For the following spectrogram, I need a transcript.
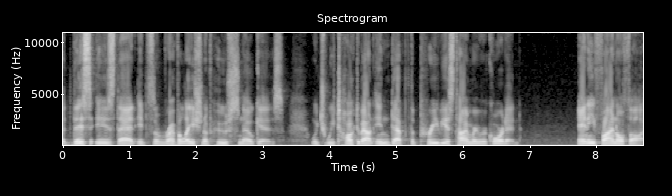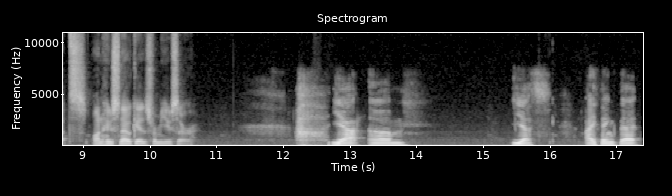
but this is that it's the revelation of who Snoke is, which we talked about in depth the previous time we recorded. Any final thoughts on who Snoke is from you, sir? Yeah. Um, yes, I think that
